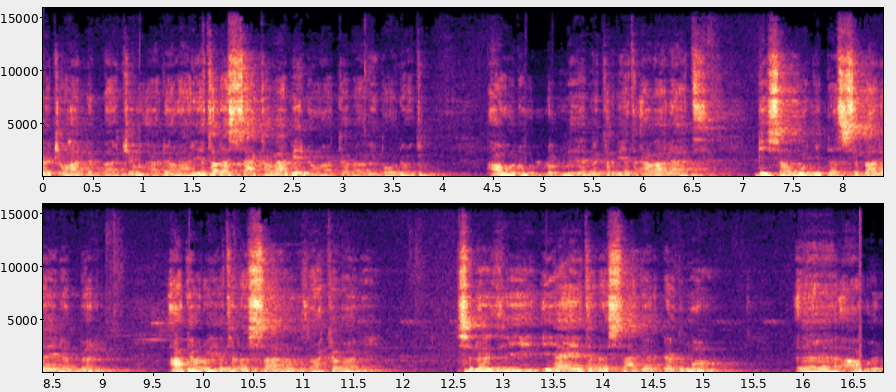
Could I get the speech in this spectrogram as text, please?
መጮህ አለባችሁ። አደራ። የተረሳ አካባቢ ነው። አካባቢ በእውነቱ አሁን ሁሉም የምክር ቤት አባላት ቢሰሙኝ ደስ ባለኝ ነበር። አገሩ የተረሳ ነው እዛ አካባቢ። ስለዚህ ያ የተረሳ አገር ደግሞ አሁን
